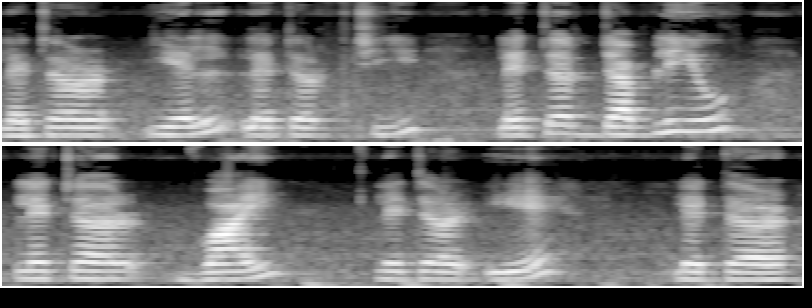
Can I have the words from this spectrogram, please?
letter L letter T letter W letter Y letter A letter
